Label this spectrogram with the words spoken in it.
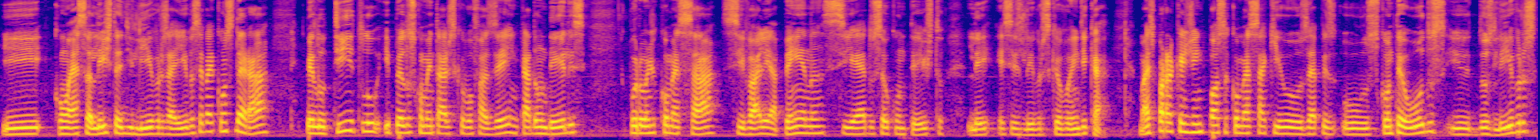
e com essa lista de livros aí você vai considerar pelo título e pelos comentários que eu vou fazer em cada um deles por onde começar, se vale a pena, se é do seu contexto, ler esses livros que eu vou indicar. Mas para que a gente possa começar aqui os, os conteúdos e dos livros,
